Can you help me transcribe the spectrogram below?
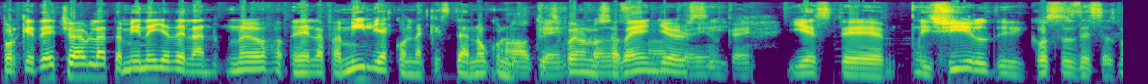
Porque de hecho habla también ella de la nueva, de la familia con la que está, ¿no? Con los que fueron los Avengers y, y este y Shield y cosas de esas, ¿no?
